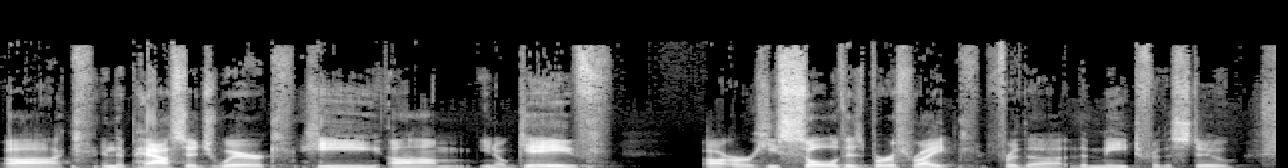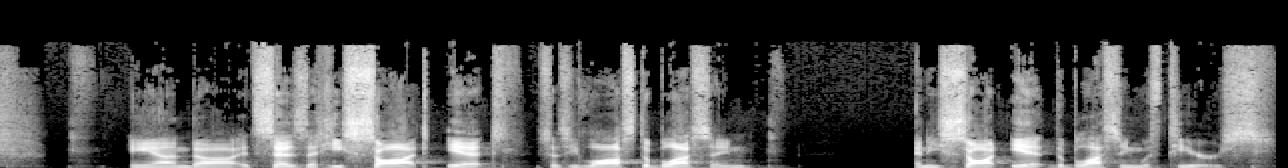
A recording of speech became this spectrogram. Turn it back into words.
Uh, in the passage where he, um, you know, gave uh, or he sold his birthright for the, the meat for the stew. And uh, it says that he sought it. It says he lost the blessing, and he sought it, the blessing, with tears.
